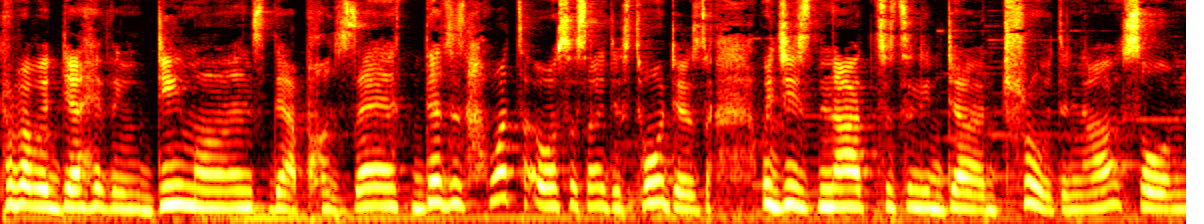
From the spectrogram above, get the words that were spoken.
probably they're having demons, they're possessed. This is what our society has told us, which is not totally the truth, you know. So um,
